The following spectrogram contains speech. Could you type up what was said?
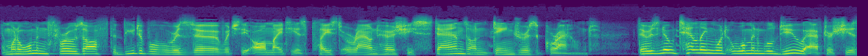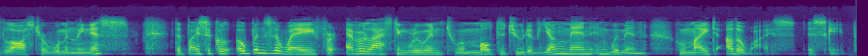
And when a woman throws off the beautiful reserve which the Almighty has placed around her, she stands on dangerous ground. There is no telling what a woman will do after she has lost her womanliness. The bicycle opens the way for everlasting ruin to a multitude of young men and women who might otherwise escape.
